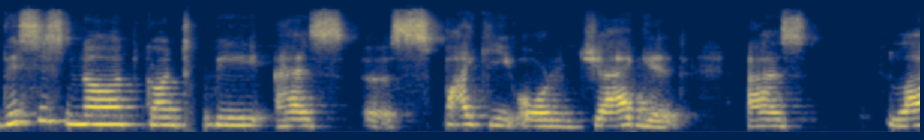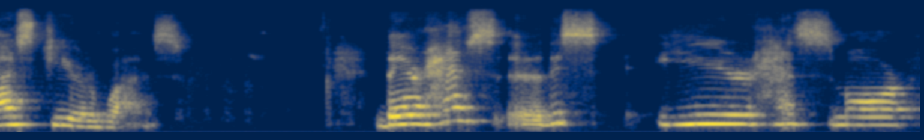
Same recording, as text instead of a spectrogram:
this is not going to be as uh, spiky or jagged as last year was. There has, uh, this year has more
